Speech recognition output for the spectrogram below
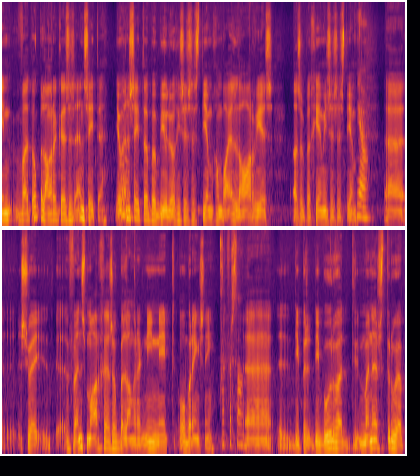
en wat ook belangrik is is insette. Jou Mm. insette op 'n biologiese stelsel gaan baie laer wees as op 'n chemiese stelsel. Ja. Uh so uh, winsmarge is ook belangrik, nie net opbrengs nie. Ek verstaan. Uh die die boer wat minder stroop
